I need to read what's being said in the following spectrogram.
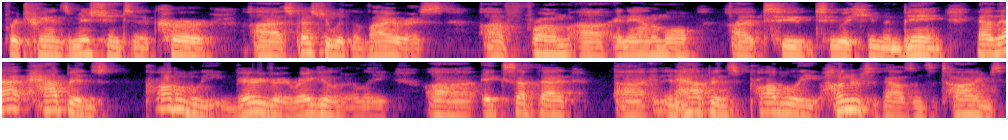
for transmission to occur, uh, especially with a virus, uh, from an animal to to a human being. Now that happens probably very very regularly, except that uh, it happens probably hundreds of thousands of times.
